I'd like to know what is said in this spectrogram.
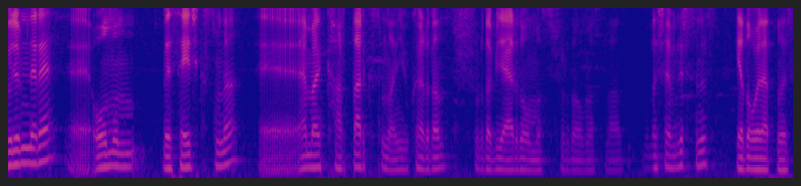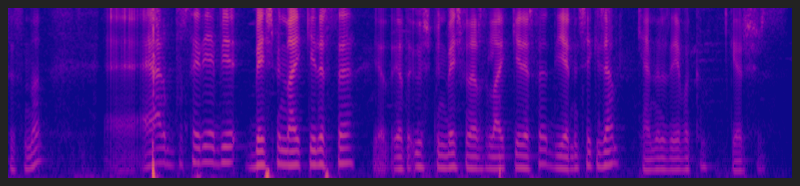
bölümlere, e, Omen ve Sage kısmına e, hemen kartlar kısmından yukarıdan şurada bir yerde olması, şurada olması lazım. Ulaşabilirsiniz ya da oynatma listesinden. E, eğer bu seriye bir 5000 like gelirse ya, ya da 3000 5000 arası like gelirse diğerini çekeceğim. Kendinize iyi bakın. Görüşürüz.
